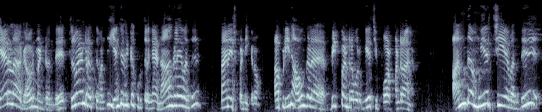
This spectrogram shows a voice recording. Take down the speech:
கேரளா கவர்மெண்ட் வந்து திருவாண்டரத்தை வந்து எங்க கிட்ட கொடுத்துருங்க நாங்களே வந்து மேனேஜ் பண்ணிக்கிறோம் அப்படின்னு அவங்கள பிட் பண்ற ஒரு முயற்சி போ- பண்றாங்க. அந்த முயற்சியை வந்து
